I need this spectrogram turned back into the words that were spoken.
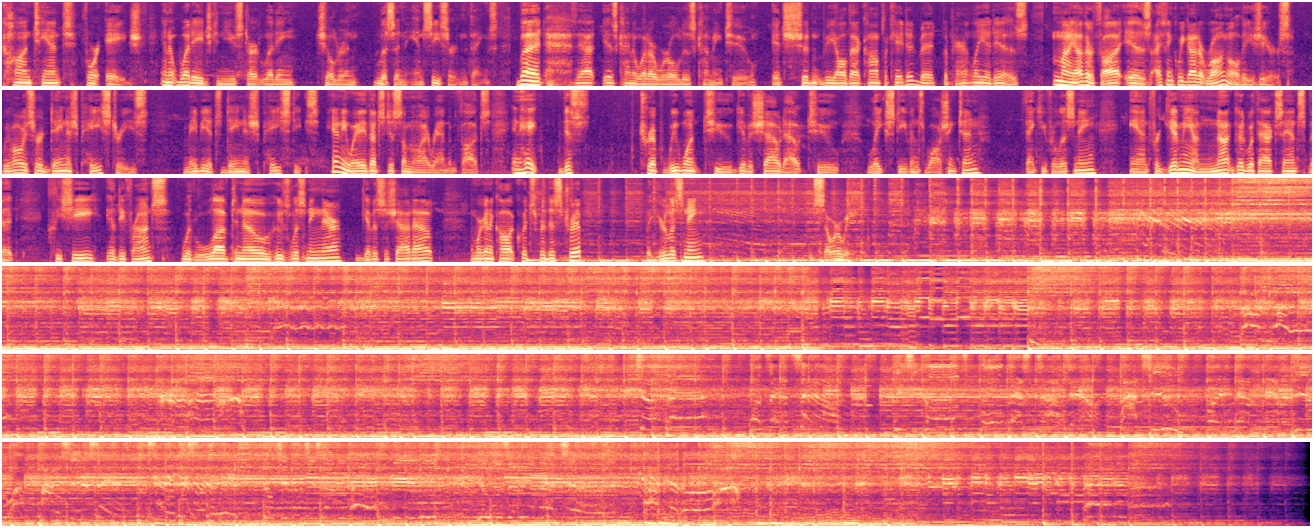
content for age. And at what age can you start letting children listen and see certain things? But that is kind of what our world is coming to. It shouldn't be all that complicated, but apparently it is. My other thought is I think we got it wrong all these years. We've always heard Danish pastries. Maybe it's Danish pasties. Anyway, that's just some of my random thoughts. And hey, this trip, we want to give a shout out to Lake Stevens, Washington Thank you for listening. And forgive me, I'm not good with accents, but Clichy, Ile de France, would love to know who's listening there. Give us a shout out. And we're going to call it quits for this trip. But you're listening, and so are we.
